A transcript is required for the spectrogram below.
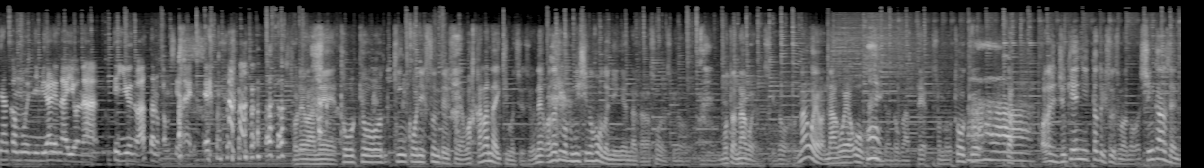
田舎者に見られないようなっていうのはあったのかもしれないですね。それはね、東京近郊に住んでる人にはわからない気持ちですよね。私も西の方の人間だからそうですけど、あの元は名古屋ですけど、名古屋は名古屋王国みたいなとこがあって、その東京、あ私受験に行った時そうです。もんあの新幹線で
